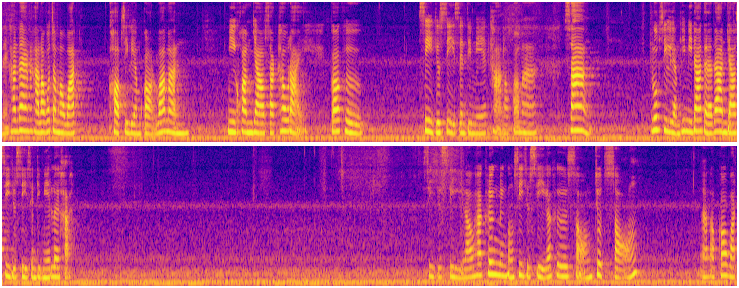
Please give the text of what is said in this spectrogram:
ในขั้นแรกนะคะ เราก็จะมาวัดขอบสี่เหลี่ยมก่อนว่ามัน มีความยาวสักเท่าไหร่ ก็คือ 4.4 เซนติเมตรค่ะ เราก็มาสร้างรูปสี่เหลี่ยมที่มีด้านแต่ละด้านยาว 4.4 เซนติเมตรเลยค่ะ 4.4 แล้วถ้าครึ่งหนึ่งของ 4.4 ก็คือ 2.2อะเราก็วัด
